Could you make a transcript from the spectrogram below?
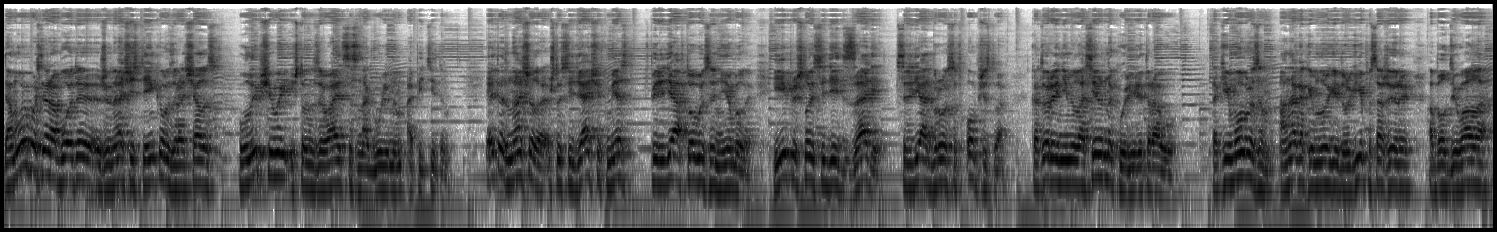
Домой после работы жена частенько возвращалась улыбчивой и, что называется, с нагуленным аппетитом – это значило, что сидящих мест впереди автобуса не было, ей пришлось сидеть сзади, среди отбросов общества, которые немилосердно курили траву. Таким образом, она, как и многие другие пассажиры, обалдевала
